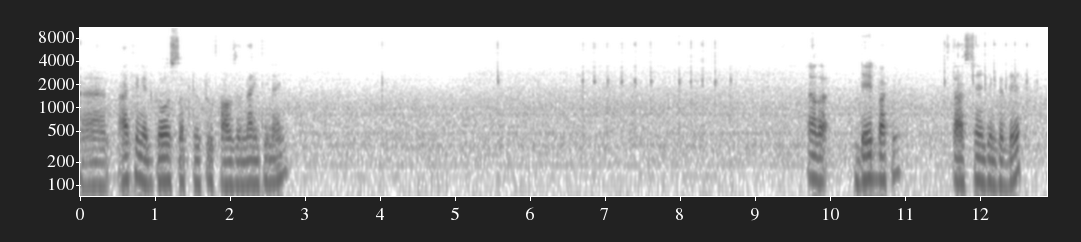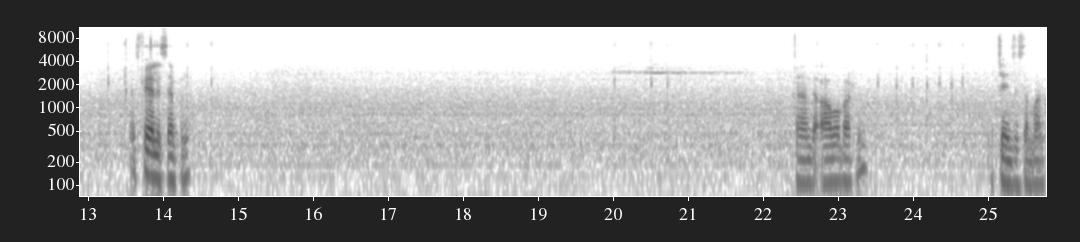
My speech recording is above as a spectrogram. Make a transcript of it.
And I think it goes up to 2099 now the date button starts changing the date. It's fairly simple and the hour button. It changes the month.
